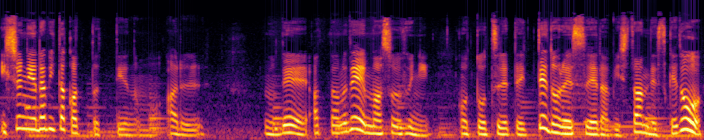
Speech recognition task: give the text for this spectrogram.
一緒に選びたかったっていうのもあるのであったのでまあそういうふうに夫を連れて行ってドレス選びしたんですけど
